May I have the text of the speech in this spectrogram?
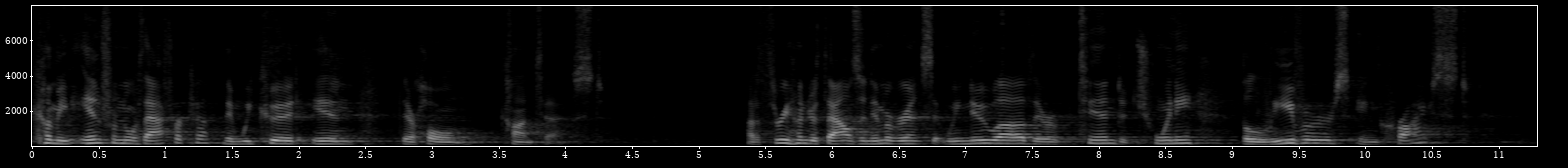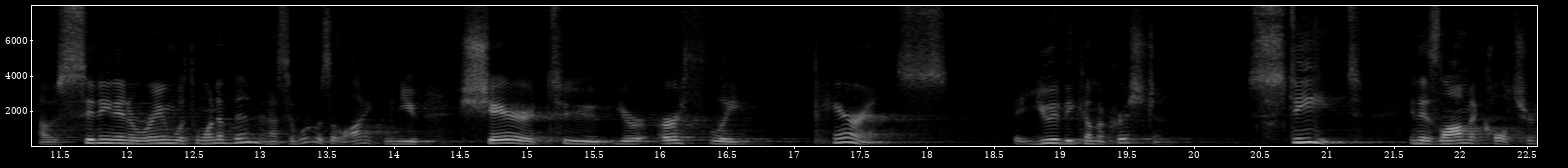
coming in from North Africa than we could in their home context. Out of 300,000 immigrants that we knew of, there were 10 to 20 believers in Christ. I was sitting in a room with one of them, and I said, What was it like when you shared to your earthly parents that you had become a Christian, steeped in Islamic culture,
